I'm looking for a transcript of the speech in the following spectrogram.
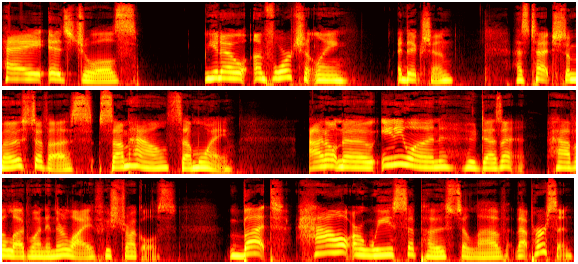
Hey, it's Jules. You know, unfortunately, addiction has touched most of us somehow, some way. I don't know anyone who doesn't have a loved one in their life who struggles. But how are we supposed to love that person?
